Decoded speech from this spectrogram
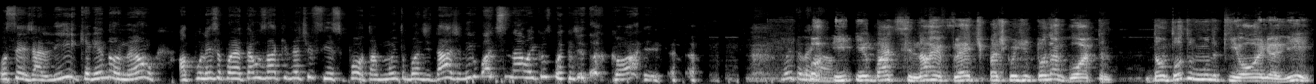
ou seja, ali, querendo ou não, a polícia pode até usar aquele artifício. Pô, tá muito bandidagem, liga o bate-sinal aí que os bandidos correm. muito legal. Pô, e, e, o bate-sinal reflete praticamente em toda a Gotham. Então, todo mundo que olha ali,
